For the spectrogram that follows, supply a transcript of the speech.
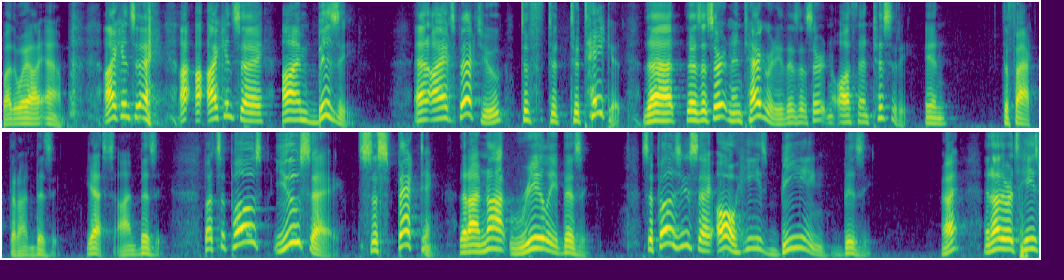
By the way, I am. I can say, I, I can say, I'm busy. And I expect you to, to, to take it that there's a certain integrity, there's a certain authenticity in the fact that I'm busy. Yes, I'm busy. But suppose you say, suspecting that I'm not really busy, suppose you say, oh, he's being busy. Right? In other words, he's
